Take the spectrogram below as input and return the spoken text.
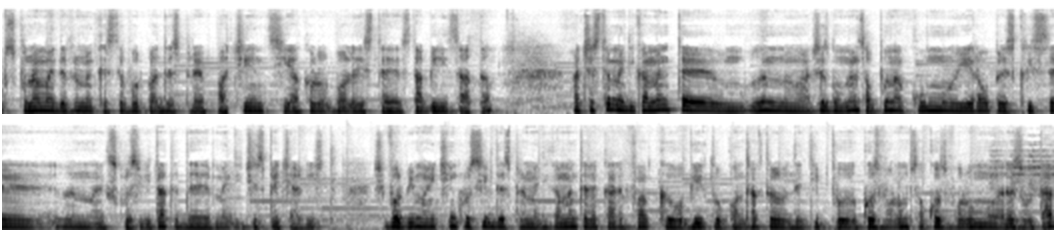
Spuneam mai devreme că este vorba despre pacienții a căror boală este stabilizată. Aceste medicamente în acest moment sau până acum erau prescrise în exclusivitate de medicii specialiști și vorbim aici inclusiv despre medicamentele care fac obiectul contractelor de tip cost-volum sau cost-volum rezultat,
